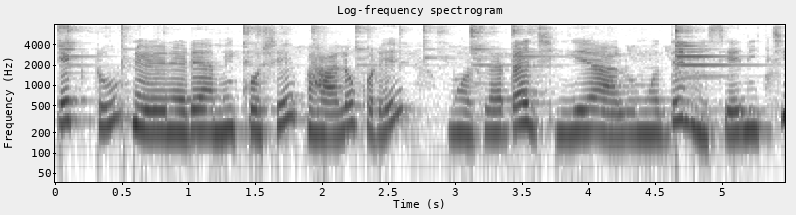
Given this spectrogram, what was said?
একটু নেড়ে নেড়ে আমি কষে ভালো করে মশলাটা ঝিঙে আলুর মধ্যে মিশিয়ে নিচ্ছি।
